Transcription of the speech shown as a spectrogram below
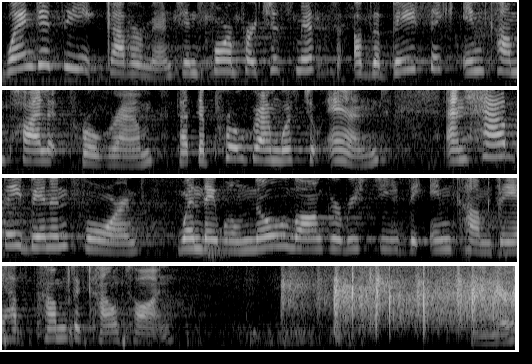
when did the government inform participants of the Basic Income Pilot Program that the program was to end, and have they been informed when they will no longer receive the income they have come to count on? Premier.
